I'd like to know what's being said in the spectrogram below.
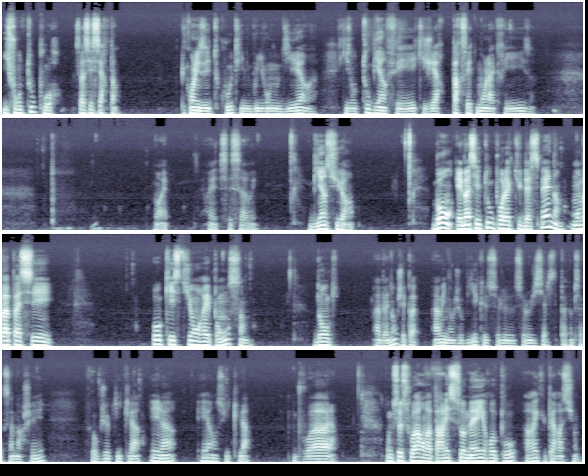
ils font tout pour, ça c'est certain. Puis quand on les écoute, ils vont nous dire qu'ils ont tout bien fait, qu'ils gèrent parfaitement la crise. Ouais, ouais c'est ça, oui. Bien sûr. Bon, et eh ben c'est tout pour l'actu de la semaine. On va passer aux questions-réponses. Donc, ah ben non, j'ai pas. Ah oui, non, j'ai oublié que ce, ce logiciel, c'est pas comme ça que ça marchait. Il faut que je clique là et là, et ensuite là. Voilà. Donc ce soir, on va parler sommeil, repos, récupération.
